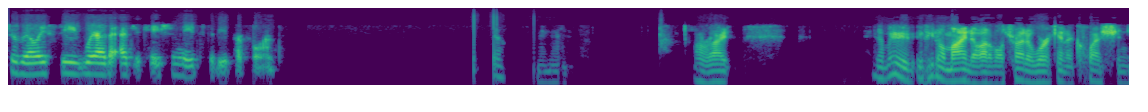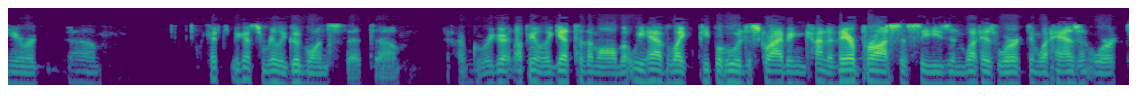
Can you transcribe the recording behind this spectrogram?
to really see where the education needs to be performed. Yeah. Mm -hmm. All right. You know, maybe if you don't mind, Autumn, I'll try to work in a question here. Um, we got we got some really good ones that um, I regret not being able to get to them all, but we have like people who are describing kind of their processes and what has worked and what hasn't worked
